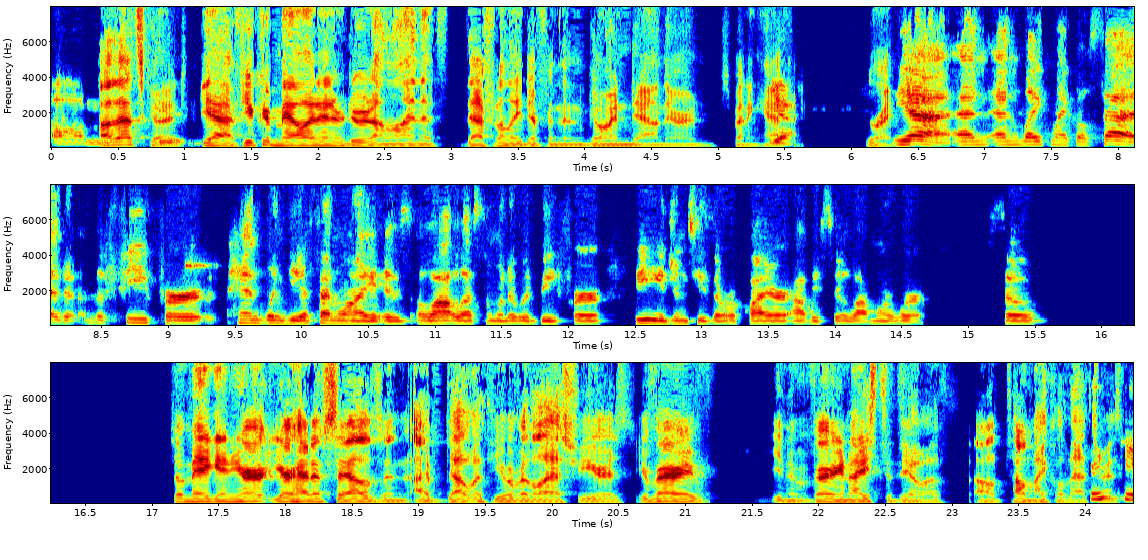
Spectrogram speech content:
Um, Oh, that's good. Yeah, if you could mail it in or do it online, that's definitely different than going down there and spending half. Yeah. You're right. Yeah, and and like Michael said, the fee for handling DSNY is a lot less than what it would be for the agencies that require obviously a lot more work. So So Megan, you're you're head of sales, and I've dealt with you over the last few years. You're very, you know, very nice to deal with. I'll tell Michael that thank you.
